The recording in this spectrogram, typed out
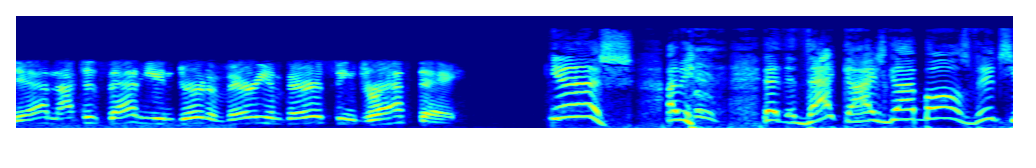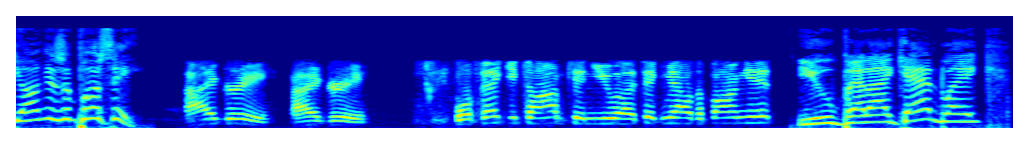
Yeah, not just that, he endured a very embarrassing draft day. Yes. I mean, that, that guy's got balls. Vince Young is a pussy. I agree. I agree. Well, thank you, Tom. Can you uh, take me out with the bong hit? You bet I can, Blake.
